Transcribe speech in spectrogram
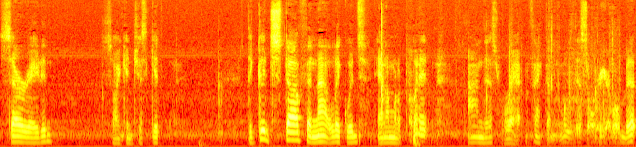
serrated so I can just get the good stuff and not liquids, and I'm going to put it on this wrap. In fact, I'm going to move this over here a little bit.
